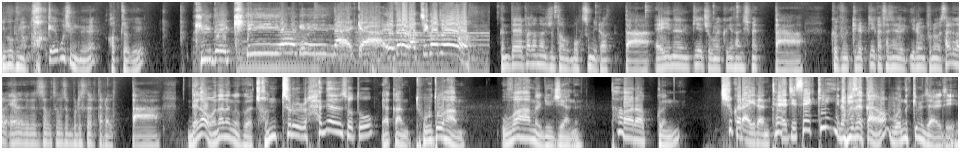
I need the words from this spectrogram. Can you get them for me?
이거 그냥 확 깨고 싶네. 갑자기. 그대 기억이 날까. 얘들아 나 찍어줘. 근데 빠져나오면서 목숨 잃었다. A는 B의 죽음에 크게 상심했다. 그 불길을 B가 자신을 이런 부름을 살리다가 A가 무릎을 떨었다. 내가 원하는 건 그거야. 전투를 하면서도 약간 도도함, 우아함을 유지하는. 더럽군. 죽어라 이런 돼지 새끼? 이러면서 약간 어? 뭔 느낌인지 알지?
